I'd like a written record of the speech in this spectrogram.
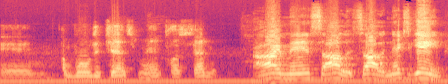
And I'm going with the Jets, man, plus seven. All right, man. Solid, solid. Next game.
